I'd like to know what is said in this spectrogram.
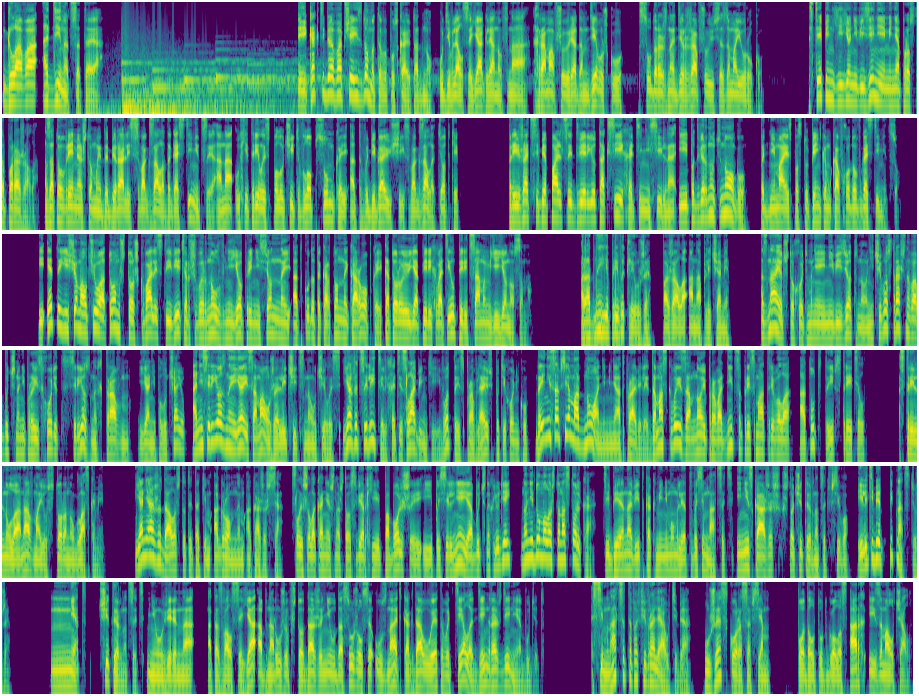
Глава одиннадцатая «И как тебя вообще из дома-то выпускают одну?» — удивлялся я, глянув на хромавшую рядом девушку, судорожно державшуюся за мою руку. Степень ее невезения меня просто поражала. За то время, что мы добирались с вокзала до гостиницы, она ухитрилась получить в лоб сумкой от выбегающей с вокзала тетки, прижать себе пальцы дверью такси, хоть и не сильно, и подвернуть ногу, поднимаясь по ступенькам ко входу в гостиницу. И это еще молчу о том, что шквалистый ветер швырнул в нее принесенной откуда-то картонной коробкой, которую я перехватил перед самым ее носом. «Родные привыкли уже», — пожала она плечами. Знают, что хоть мне и не везет, но ничего страшного обычно не происходит, серьезных травм я не получаю, а несерьезные я и сама уже лечить научилась. Я же целитель, хоть и слабенький, вот и справляюсь потихоньку. Да и не совсем одну они меня отправили. До Москвы за мной проводница присматривала, а тут ты встретил. Стрельнула она в мою сторону глазками. Я не ожидала, что ты таким огромным окажешься. Слышала, конечно, что сверхи побольше и посильнее обычных людей, но не думала, что настолько. Тебе на вид как минимум лет 18, и не скажешь, что 14 всего. Или тебе 15 уже? Нет, 14, неуверенно отозвался я, обнаружив, что даже не удосужился узнать, когда у этого тела день рождения будет. 17 февраля у тебя. Уже скоро совсем. — подал тут голос Арх и замолчал.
